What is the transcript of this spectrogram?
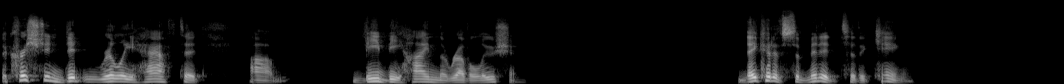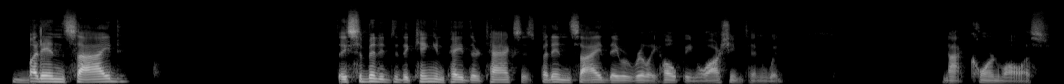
the Christian didn't really have to um, be behind the revolution. They could have submitted to the king, but inside they submitted to the king and paid their taxes, but inside they were really hoping Washington would not Cornwallis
